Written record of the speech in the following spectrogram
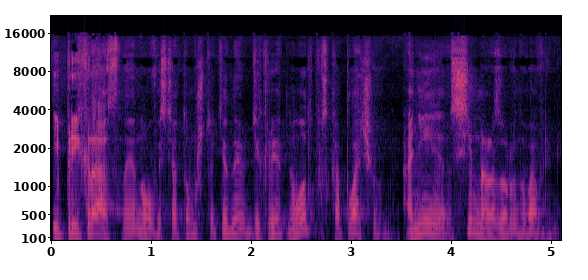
и прекрасная новость о том, что тебе дают декретный отпуск оплачиваемый, они сильно разорваны во времени.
